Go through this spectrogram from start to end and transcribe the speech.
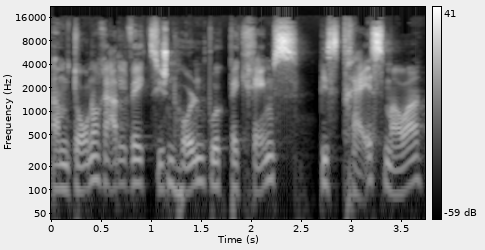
am Donauradlweg zwischen Hollenburg bei Krems bis Treismauer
